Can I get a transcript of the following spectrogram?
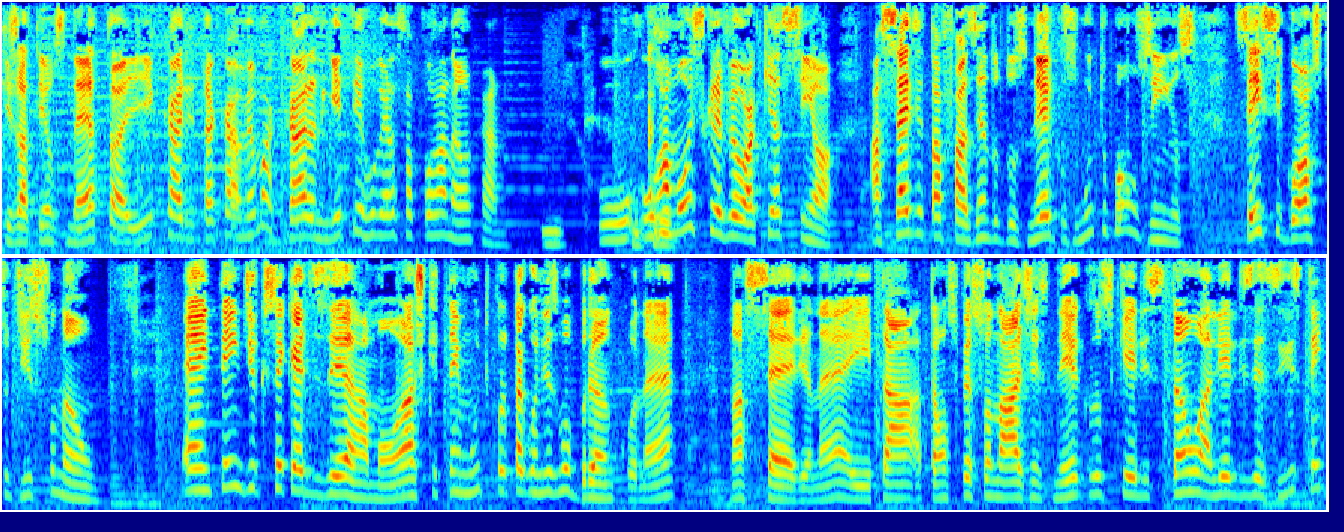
Que já tem os netos aí, cara. Ele tá com a mesma cara. Ninguém tem ruga nessa porra, não, cara. O, o. Ramon escreveu aqui assim, ó. A série tá fazendo dos negros muito bonzinhos. Sei se gosto disso, não. É, entendi o que você quer dizer, Ramon. Eu acho que tem muito protagonismo branco, né? Na série, né? E tá, tá uns personagens negros que eles estão ali, eles existem,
